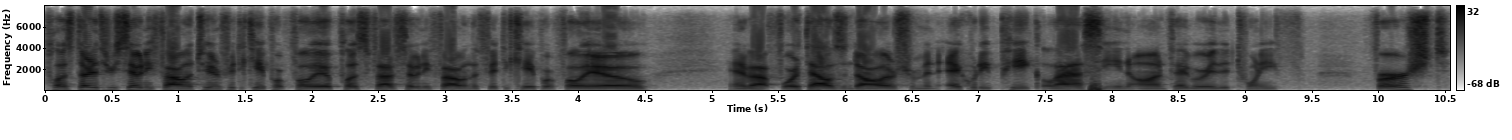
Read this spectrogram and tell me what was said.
plus 33.75 on the 250K portfolio, plus 575 on the 50K portfolio, and about $4,000 from an equity peak last seen on February the 21st,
